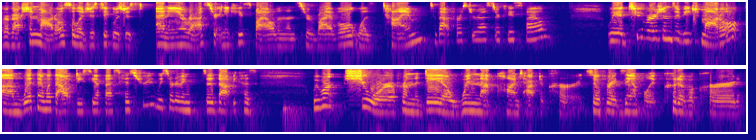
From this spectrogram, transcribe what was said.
regression model. So logistic was just any arrest or any case filed, and then survival was time to that first arrest or case filed. We had two versions of each model, um, with and without DCFS history. We sort of did that because we weren't sure from the data when that contact occurred. So for example, it could have occurred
